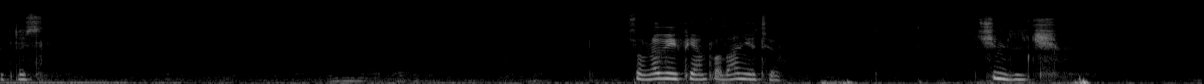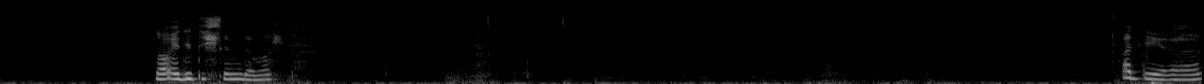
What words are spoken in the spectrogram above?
Yüklesin. Sonra VPN falan yatıyor. Şimdilik. Daha edit işlemi de var. Hadi ya.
